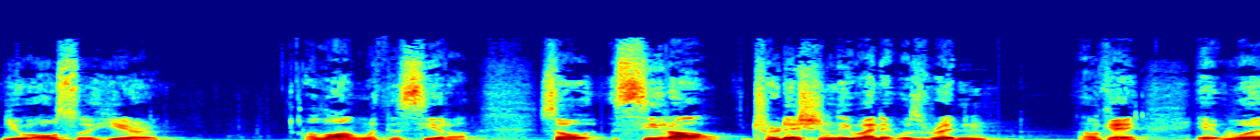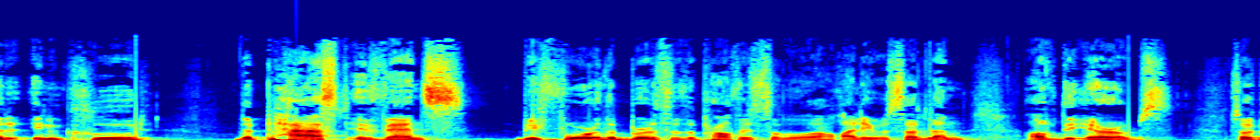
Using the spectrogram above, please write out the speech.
you also hear along with the sirah. So sirah, traditionally when it was written, okay, it would include the past events before the birth of the Prophet ﷺ of the Arabs. So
